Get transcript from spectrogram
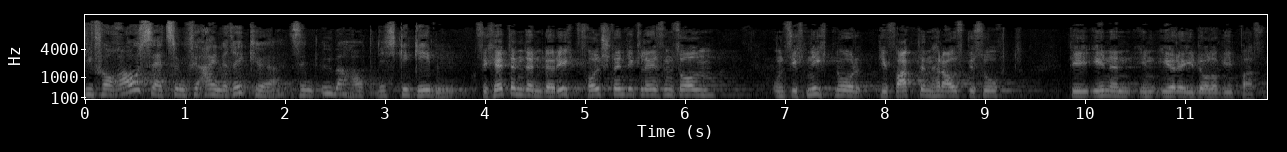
die Voraussetzungen für eine Rückkehr sind überhaupt nicht gegeben. Sie hätten den Bericht vollständig lesen sollen und sich nicht nur die Fakten herausgesucht, die ihnen in ihre Ideologie passen.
